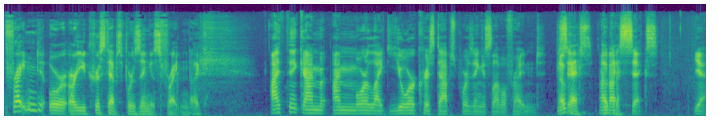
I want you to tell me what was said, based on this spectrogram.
frightened or are you Kristaps Porzingis frightened? Like, I think I'm I'm more like your Kristaps Porzingis level frightened. Okay. Six. I'm about a six. Yeah.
